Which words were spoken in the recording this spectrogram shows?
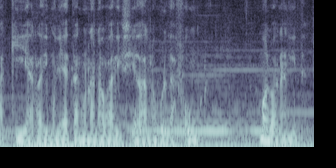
aquí a Ràdio Mollet en una nova edició del núvol de fum. Molt bona nit.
